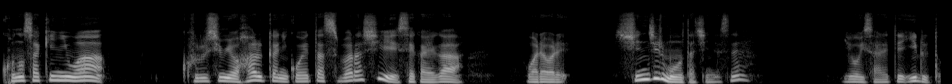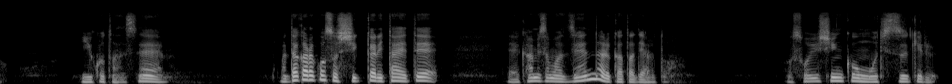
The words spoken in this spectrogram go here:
この先には苦しみをはるかに超えた素晴らしい世界が我々信じる者たちにですね用意されているということなんですね。だからこそしっかり耐えて神様は善なる方であるとそういう信仰を持ち続ける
